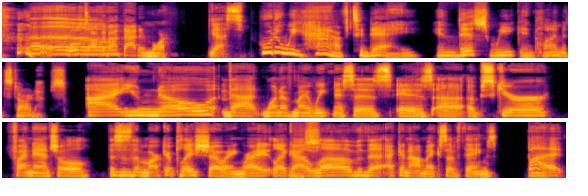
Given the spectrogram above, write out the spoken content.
we'll talk about that and more. Yes. Who do we have today in this week in climate startups? I, you know, that one of my weaknesses is uh, obscure financial. This is the marketplace showing, right? Like I love the economics of things, but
